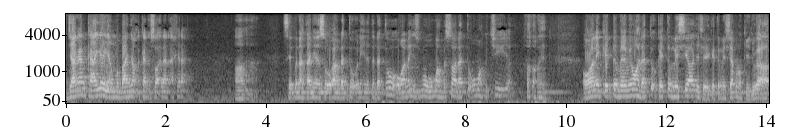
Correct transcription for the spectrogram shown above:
Jangan kaya yang membanyakkan soalan akhirat. ha. Saya pernah tanya seorang datuk ni Datuk, datuk orang lain semua rumah besar Datuk rumah kecil je Orang lain kereta mewah Datuk kereta Malaysia je saya Kereta Malaysia pun okey juga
